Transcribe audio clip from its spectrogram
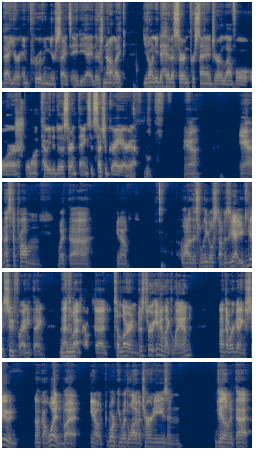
that you're improving your site's ADA. There's not like you don't need to hit a certain percentage or a level, or they don't tell you to do certain things. It's such a gray area. Yeah. Yeah, that's the problem with uh, you know, a lot of this legal stuff is yeah, you can get sued for anything. That's Mhm. what I've come to to learn just through even like land. Not that we're getting sued, knock on wood, but you know, working with a lot of attorneys and dealing with that.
